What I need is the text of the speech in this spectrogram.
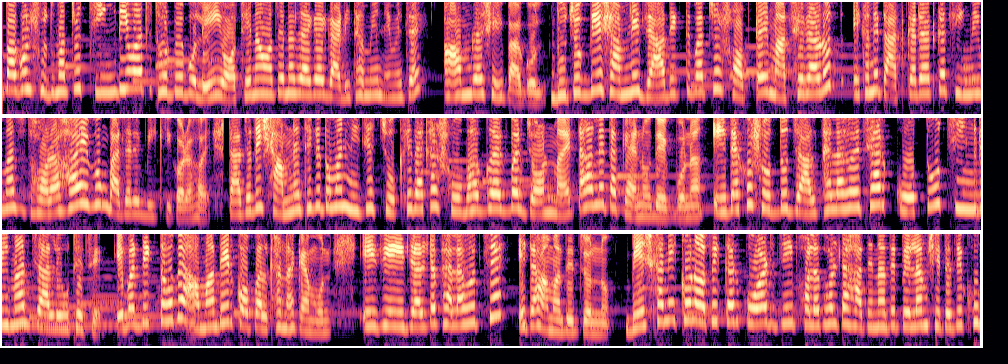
পাগল শুধুমাত্র চিংড়ি মাছ ধরবে বলে এই অচেনা অচেনা জায়গায় গাড়ি থামিয়ে নেমে যায় আমরা সেই পাগল। দু চোখ দিয়ে সামনে যা দেখতে পাচ্ছ সবটাই মাছের আড়ত। এখানে টাটকা টাটকা চিংড়ি মাছ ধরা হয় এবং বাজারে বিক্রি করা হয়। তা যদি সামনে থেকে তোমার নিজের চোখে দেখার সৌভাগ্য একবার জন্মায়, তাহলে তা কেন দেখব না? এই দেখো সদ্য জাল ফেলা হয়েছে আর কত চিংড়ি মাছ জালে উঠেছে। এবার দেখতে হবে আমাদের কপালখানা কেমন। এই যে এই জালটা ফেলা হচ্ছে, এটা আমাদের জন্য। বেশ খানিকক্ষণ অপেক্ষার পর যে ফলাফলটা হাতে নাতে পেলাম, সেটা যে খুব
